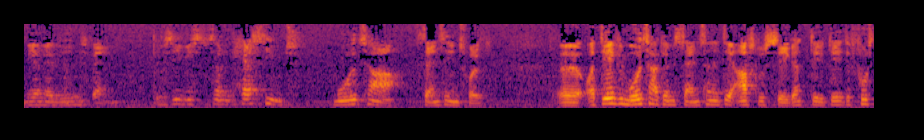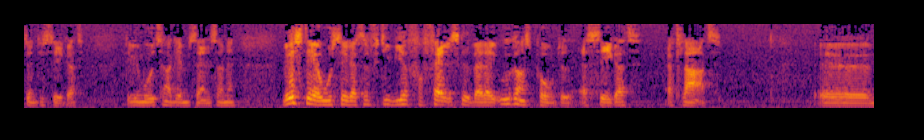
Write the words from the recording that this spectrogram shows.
mere og mere viden i spanden. Det vil sige, at vi sådan passivt modtager sanseindtryk. Øh, og det, vi modtager gennem sanserne, det er absolut sikkert. Det, det, det er fuldstændig sikkert, det vi modtager gennem sanserne. Hvis det er usikkert, så er det fordi, vi har forfalsket, hvad der i udgangspunktet er sikkert, er klart. Øh,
